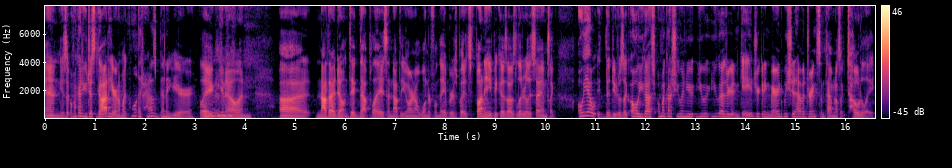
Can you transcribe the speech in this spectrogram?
And he's like, "Oh my god, you just got here." And I'm like, "Well, it has been a year." Like, you know, and uh not that I don't dig that place and not that you aren't all wonderful neighbors, but it's funny because I was literally saying it's like, "Oh yeah, the dude was like, "Oh, you guys, oh my gosh, you and you you you guys are engaged, you're getting married. We should have a drink sometime." And I was like, "Totally."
